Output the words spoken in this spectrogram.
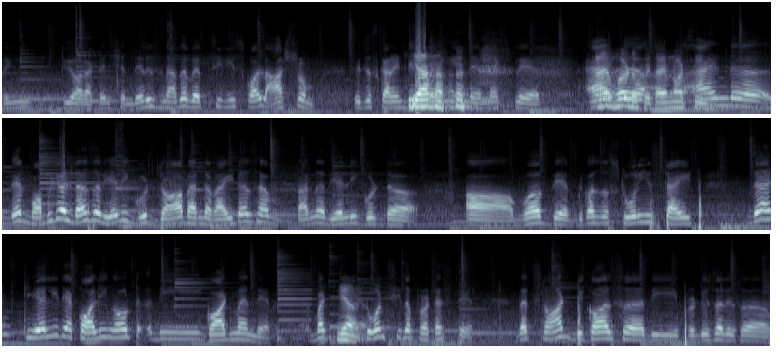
bring to your attention, there is another web series called Ashram, which is currently Yeah. playing in MX Player. I've heard of uh, it, I have not seen it. And uh, there, Bobby Deol does a really good job, and the writers have done a really good uh, uh, work there because the story is tight. Then clearly they are calling out the Godman there, but Yeah. you don't see the protest there. That's not because uh, the producer is uh,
